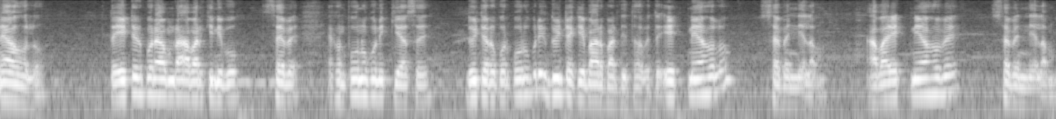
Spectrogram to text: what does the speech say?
নেওয়া হলো। তো এইটের পরে আমরা আবার কি নিব? সেভেন এখন পৌনপনিক কি আছে? দুইটার উপর পুরোপুরি দুইটাকে বারবার দিতে হবে। তো এইট নেওয়া হলো সেভেন নিলাম। আবার এইট নেওয়া হবে সেভেন নিলাম।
